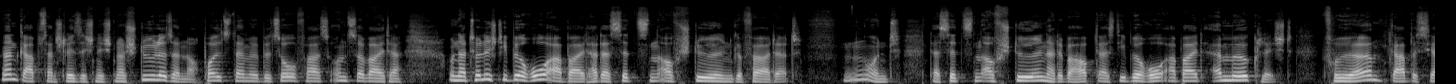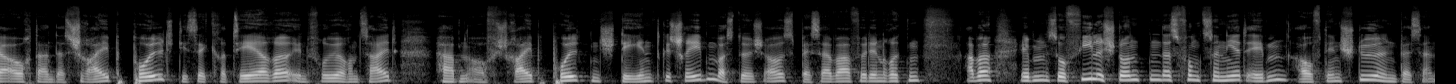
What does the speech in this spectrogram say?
Und dann gab es dann schließlich nicht nur Stühle, sondern auch Polstermöbel, Sofas und so weiter. Und natürlich die Büroarbeit hat das Sitzen auf Stühlen gefördert. Und das Sitzen auf Stühlen hat überhaupt erst die Büroarbeit ermöglicht. Früher gab es ja auch dann das Schreibpult. Die Sekretäre in früheren Zeit haben auf Schreibpulten stehend geschrieben, was durchaus besser war für den Rücken. Aber eben so viele Stunden, das funktioniert eben auf den Stühlen besser.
